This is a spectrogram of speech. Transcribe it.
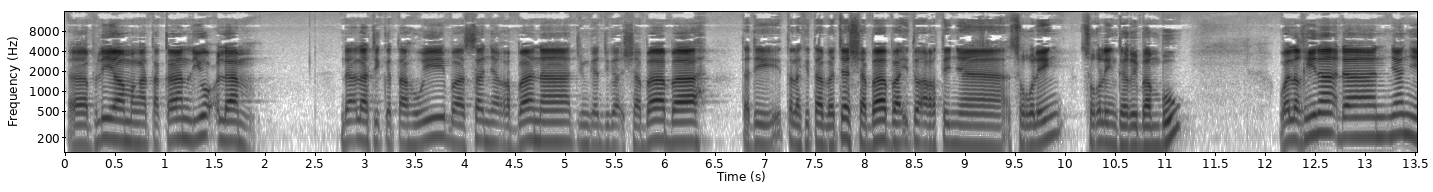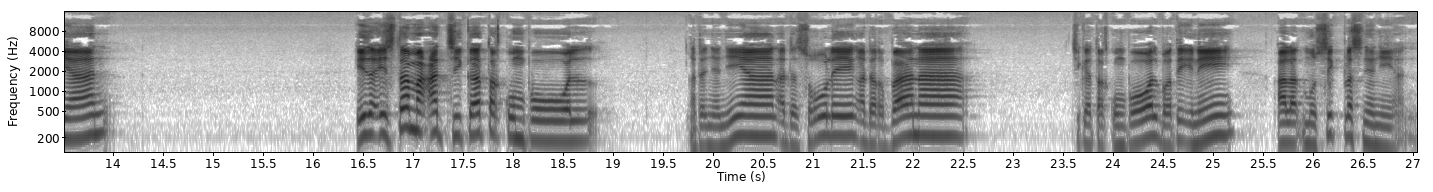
Uh, beliau mengatakan yu'lam tidaklah diketahui bahasanya rebana juga juga syababah tadi telah kita baca syababah itu artinya suruling suruling dari bambu wal dan nyanyian Iza istama'at jika terkumpul. Ada nyanyian, ada seruling, ada rebana. Jika terkumpul berarti ini alat musik plus nyanyian.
